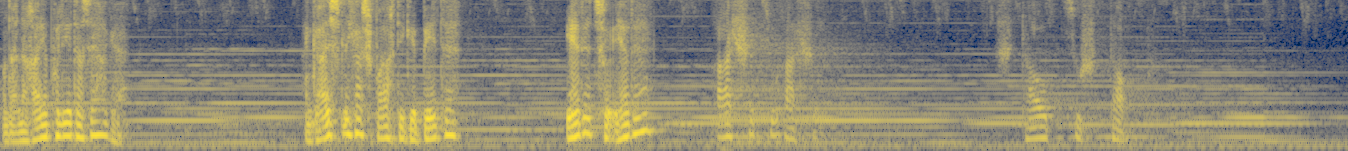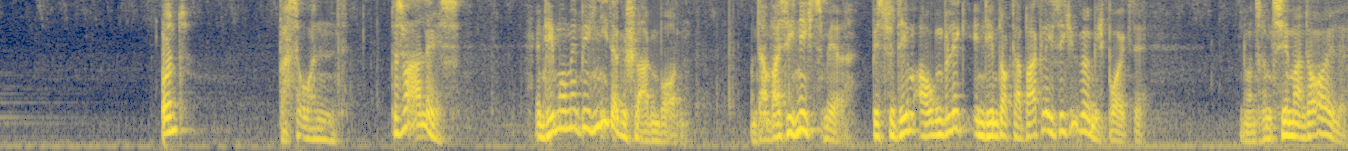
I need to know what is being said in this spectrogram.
Und eine Reihe polierter Särge. Ein Geistlicher sprach die Gebete Erde zu Erde, Asche zu Asche, Staub zu Staub. Und? Was und? Das war alles. In dem Moment bin ich niedergeschlagen worden. Und dann weiß ich nichts mehr. Bis zu dem Augenblick, in dem Dr. Buckley sich über mich beugte. In unserem Zimmer an der Eule.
